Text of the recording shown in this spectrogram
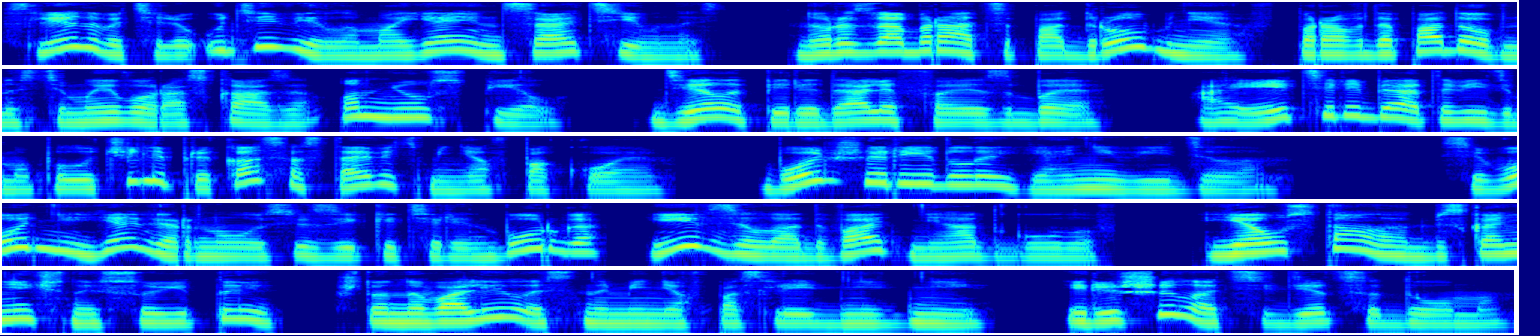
Следователя удивила моя инициативность, но разобраться подробнее в правдоподобности моего рассказа он не успел. Дело передали ФСБ, а эти ребята, видимо, получили приказ оставить меня в покое. Больше Ридлы я не видела. Сегодня я вернулась из Екатеринбурга и взяла два дня отгулов. Я устала от бесконечной суеты, что навалилась на меня в последние дни, и решила отсидеться дома.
